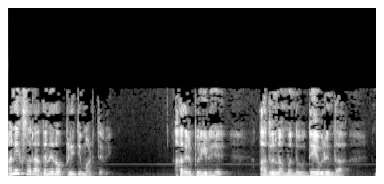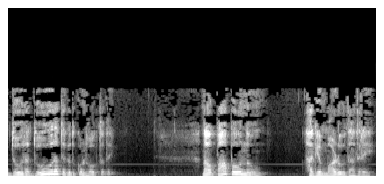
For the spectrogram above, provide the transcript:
ಅನೇಕ ಸಲ ಅದನ್ನೇ ನಾವು ಪ್ರೀತಿ ಮಾಡುತ್ತೇವೆ ಆದರೆ ಪ್ರಿಯರೇ, ಅದು ನಮ್ಮನ್ನು ದೇವರಿಂದ ದೂರ ದೂರ ತೆಗೆದುಕೊಂಡು ಹೋಗ್ತದೆ. ನಾವು ಪಾಪವನ್ನು ಹಾಗೆ ಮಾಡುವುದಾದರೆ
